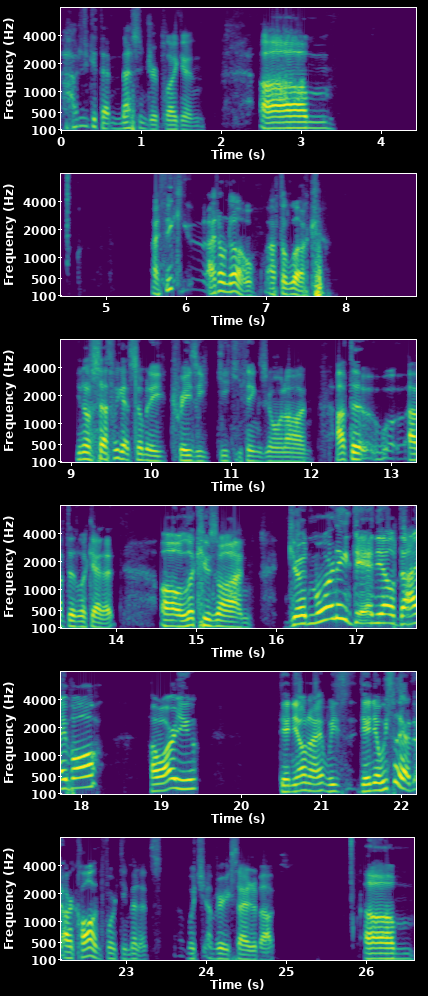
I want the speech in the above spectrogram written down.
How did you get that messenger plugin? Um, I think I don't know. I have to look. You know, Seth, we got so many crazy geeky things going on. I have to I have to look at it. Oh, look who's on. Good morning, Danielle Dival. How are you? Danielle and I, we Danielle, we still had our call in 14 minutes, which I'm very excited about. Um,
